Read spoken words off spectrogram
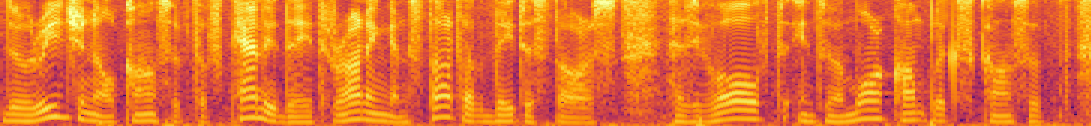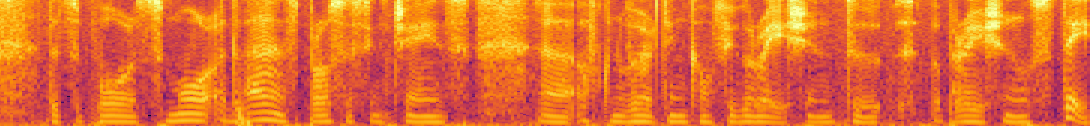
The original concept of candidate running and startup data stores has evolved into a more complex concept that supports more advanced processing chains uh, of converting configuration to operational state.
